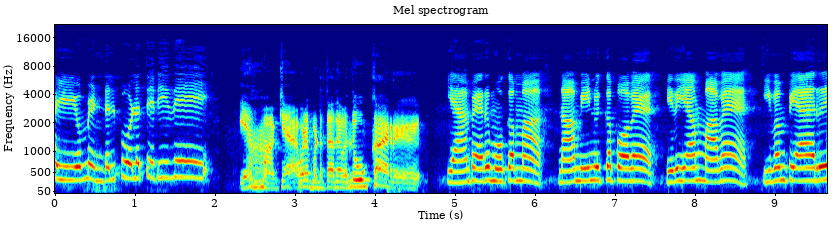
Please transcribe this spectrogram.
ஐயோ மெண்டல் போல தெரியுதே. ஏம்மா கேவலப்படுத்தாத வந்து உட்காரு. என் பேரு மூக்கம்மா. நான் மீன் விற்க போவேன். இது என் மவன். இவன் பேரு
